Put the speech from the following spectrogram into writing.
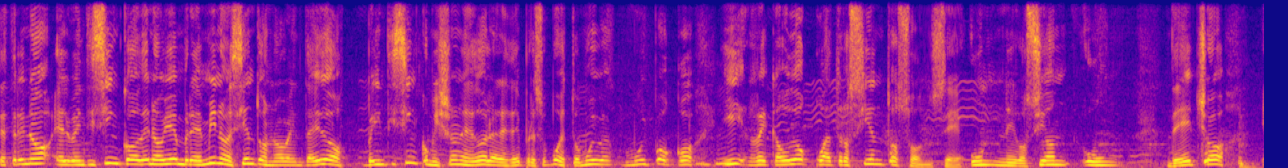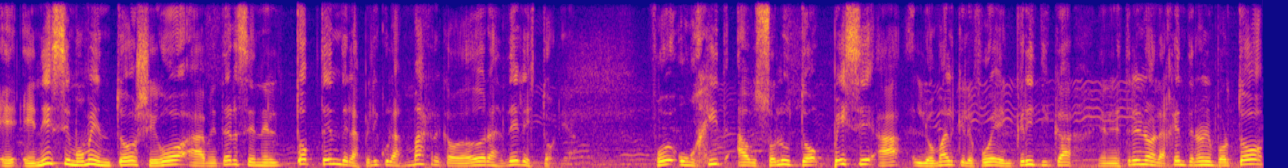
Se estrenó el 25 de noviembre de 1992, 25 millones de dólares de presupuesto, muy, muy poco, y recaudó 411, un negoción, un... De hecho, eh, en ese momento llegó a meterse en el top 10 de las películas más recaudadoras de la historia. Fue un hit absoluto, pese a lo mal que le fue en crítica, en el estreno, a la gente no le importó,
